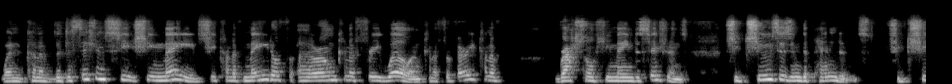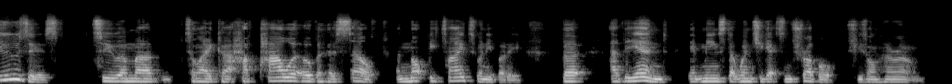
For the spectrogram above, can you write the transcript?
when kind of the decisions she, she made she kind of made of her own kind of free will and kind of for very kind of rational, humane decisions. She chooses independence. She chooses to um uh, to like uh, have power over herself and not be tied to anybody. But at the end, it means that when she gets in trouble, she's on her own.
